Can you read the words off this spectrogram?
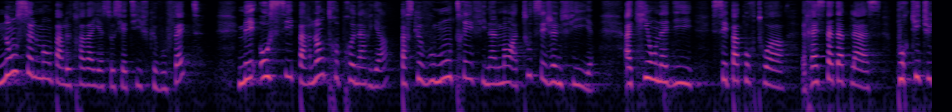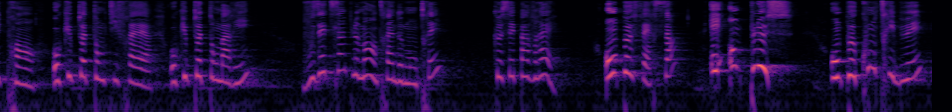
Non seulement par le travail associatif que vous faites, mais aussi par l'entrepreneuriat, parce que vous montrez finalement à toutes ces jeunes filles à qui on a dit c'est pas pour toi, reste à ta place, pour qui tu te prends, occupe-toi de ton petit frère, occupe-toi de ton mari, vous êtes simplement en train de montrer que c'est pas vrai. On peut faire ça et en plus, on peut contribuer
